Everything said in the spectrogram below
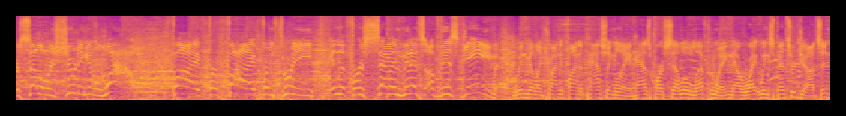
Barcelo is shooting it. Wow! Five for five from three in the first seven minutes of this game. Windmilling trying to find a passing lane. Has Barcelo left wing. Now right wing Spencer Johnson.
